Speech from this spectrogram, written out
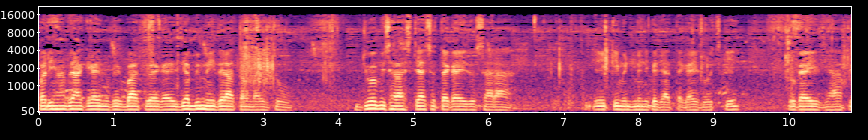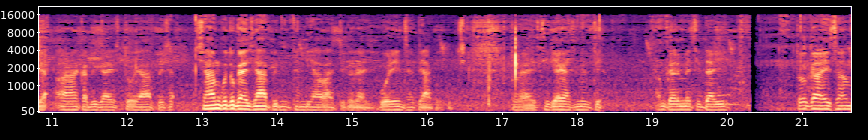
पर यहाँ पे आके गाइस मुझे एक बात हुआ है गाइस जब भी मैं इधर आता हूँ गाइस तो जो भी सारा स्ट्रेस होता है गाइस वो सारा एक ही मिनट में निकल जाता है गाइस रोज के। तो गाइस यहाँ पे आना कभी गाइस तो यहाँ पे शाम को तो गाइस यहाँ पे इतनी ठंडी हवा आती तो गाइस बोल ही नहीं सकते आपको कुछ। तो गाइस ठीक है गाइस मिलते हम घर में सीधा ही। तो गाइस हम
